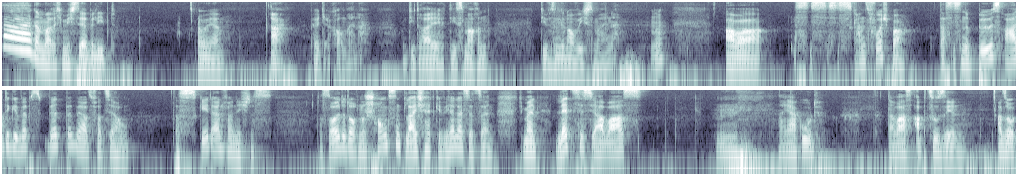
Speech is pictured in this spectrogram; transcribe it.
Ah, dann mache ich mich sehr beliebt. Oh ja. Ah, hört ja kaum einer. Und die drei, die es machen, die wissen genau, wie ich es meine. Ne? Aber es ist, es ist ganz furchtbar. Das ist eine bösartige Wettbewerbsverzerrung. Das geht einfach nicht. Das, das sollte doch eine Chancengleichheit gewährleistet sein. Ich meine, letztes Jahr war es, hm, naja gut, da war es abzusehen. Also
